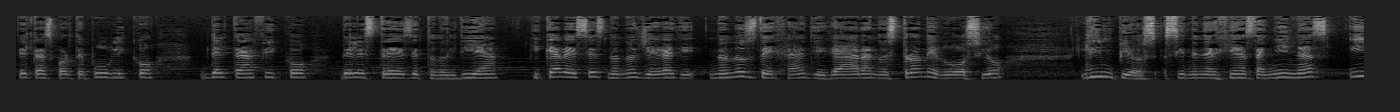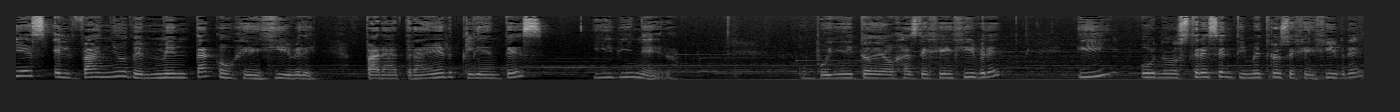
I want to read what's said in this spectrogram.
del transporte público, del tráfico, del estrés de todo el día y que a veces no nos, llega, no nos deja llegar a nuestro negocio limpios, sin energías dañinas y es el baño de menta con jengibre para atraer clientes y dinero. Un puñito de hojas de jengibre y unos 3 centímetros de jengibre,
